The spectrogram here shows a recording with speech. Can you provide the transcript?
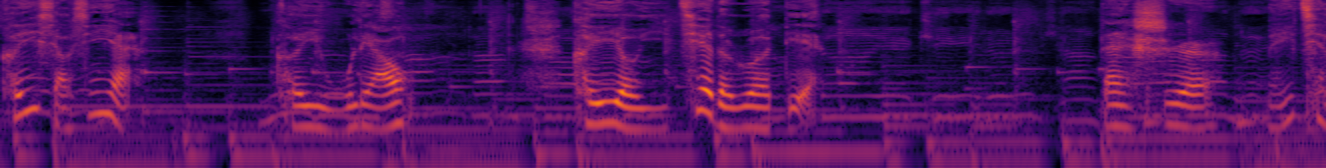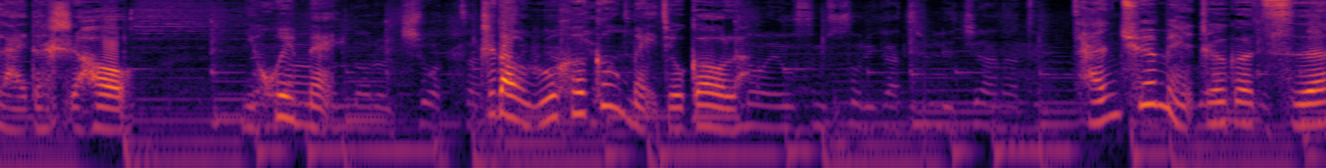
可以小心眼，可以无聊，可以有一切的弱点。但是美起来的时候，你会美，知道如何更美就够了。残缺美这个词，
